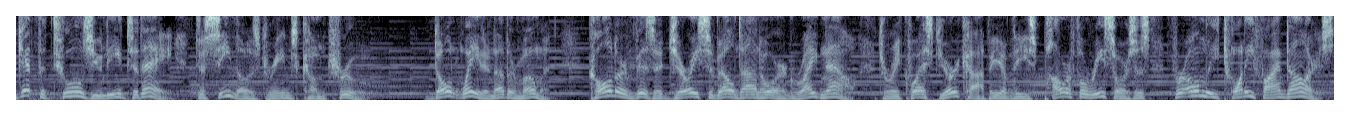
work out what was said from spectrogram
Get the tools you need today to see those dreams come true. Don't wait another moment. Call or visit jerrysavelle.org right now to request your copy of these powerful resources for only $25.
